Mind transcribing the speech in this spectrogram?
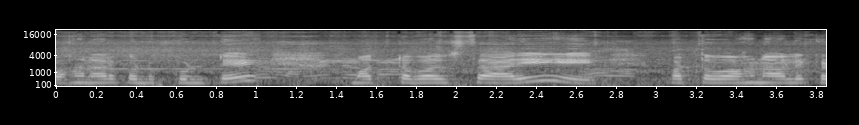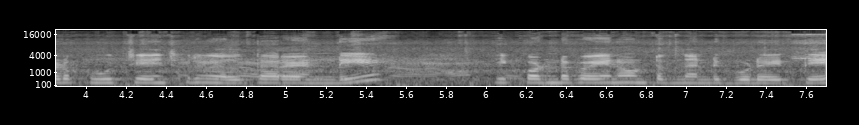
వాహనాలు కొనుక్కుంటే మొట్టమొదటిసారి కొత్త వాహనాలు ఇక్కడ పూజ చేయించుకుని వెళ్తారండి. ఈ కొండపైన ఉంటుందండి గుడి అయితే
